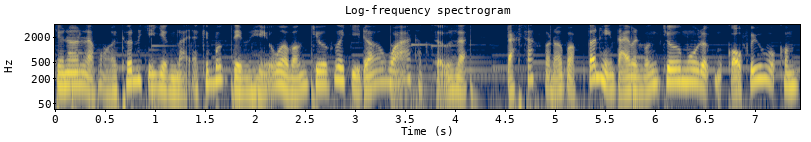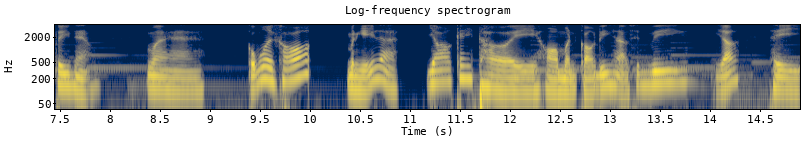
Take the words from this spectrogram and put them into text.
cho nên là mọi thứ nó chỉ dừng lại ở cái bước tìm hiểu mà vẫn chưa có cái gì đó quá thật sự là đặc sắc và nổi bật. Đến hiện tại mình vẫn chưa mua được một cổ phiếu một công ty nào mà cũng hơi khó. Mình nghĩ là do cái thời hồi mình còn đi học sinh viên gì đó thì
